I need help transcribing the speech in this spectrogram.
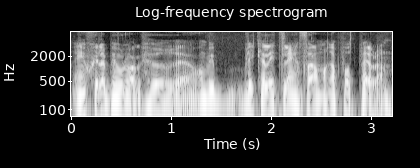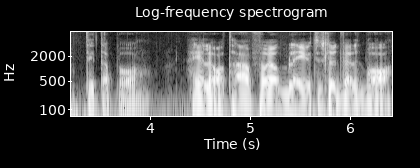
enskilda bolag, hur, eh, om vi blickar lite längre fram i rapportperioden, tittar på helåret här. Förra året blev ju till slut väldigt bra.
